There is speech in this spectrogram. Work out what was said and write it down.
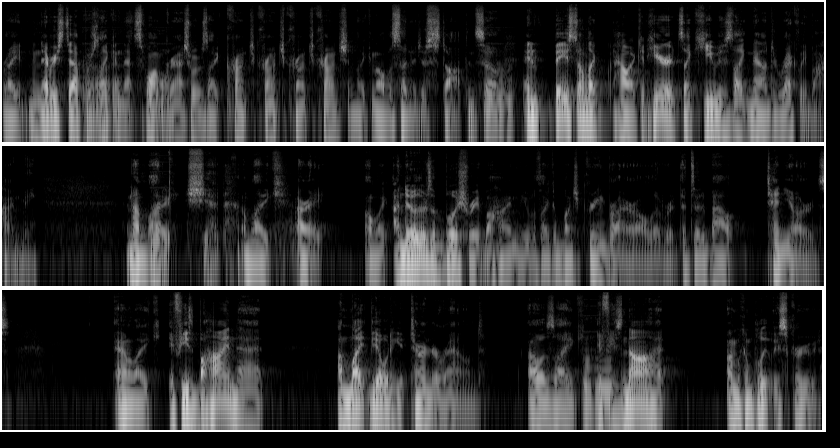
Right, and every step was oh, like in that swamp grass where it was like crunch, crunch, crunch, crunch, and like, and all of a sudden it just stopped. And so, mm-hmm. and based on like how I could hear it, it's like he was like now directly behind me, and I'm like, Right. shit. I'm like, all right. I'm like, I know there's a bush right behind me with like a bunch of greenbrier all over it. That's at about ten yards, and I'm like, if he's behind that, I might be able to get turned around. I was like, if mm-hmm. he's not, I'm completely screwed.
